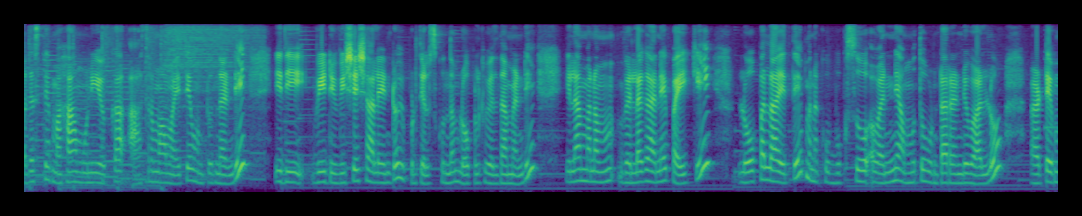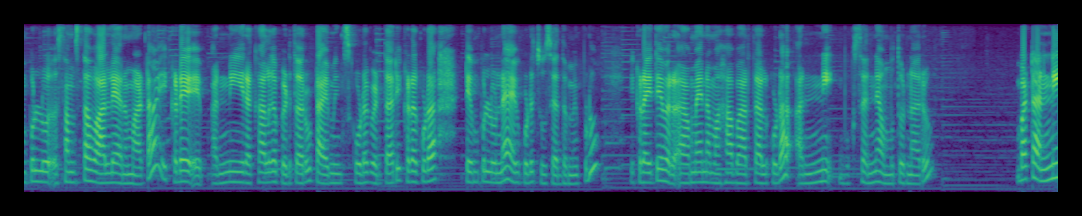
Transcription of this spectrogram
అగస్త్య మహాముని యొక్క ఆశ్రమం అయితే ఉంటుందండి. ఇది వీటి విశేషాలు ఏంటో ఇప్పుడు తెలుసుకుందాం లోపలికి వెళ్దామండి. ఇలా మనం వెళ్ళగానే పైకి లోపల అయితే మనకు బుక్స్ అవన్నీ అమ్ముతూ ఉంటారండి వాళ్ళు. టెంపుల్ సంస్థ వాళ్ళే అనమాట ఇక్కడే అన్ని రకాలుగా పెడతారు టైమింగ్స్ కూడా పెడతారు. ఇక్కడ కూడా టెంపుల్ ఉన్నాయి అవి కూడా చూసేద్దాం ఇప్పుడు. ఇక్కడైతే రామాయణ మహాభారత మహాభారతాలు కూడా అన్ని బుక్స్ అన్నీ అమ్ముతున్నారు. బట్ అన్నీ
